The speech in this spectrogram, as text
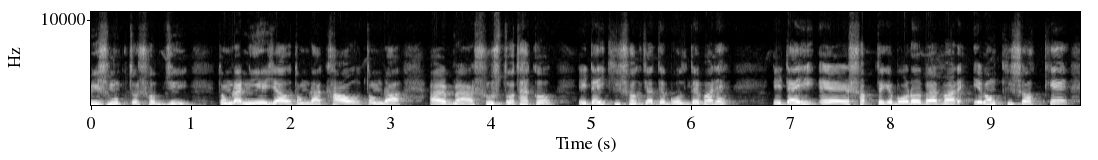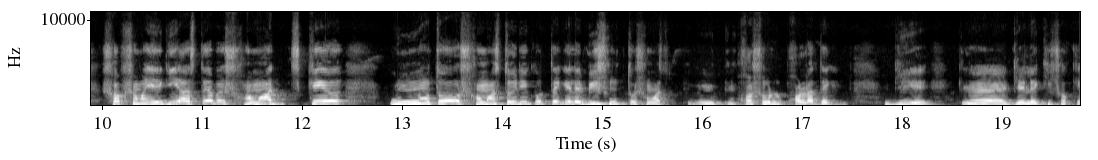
বিষমুক্ত সবজি তোমরা নিয়ে যাও, তোমরা খাও, তোমরা সুস্থ থাকো। এটাই কৃষক যাতে বলতে পারে। এটাই সব থেকে বড় ব্যাপার এবং কৃষককে সবসময় এগিয়ে আসতে হবে। সমাজকে উন্নত সমাজ তৈরি করতে গেলে, বিষমুক্ত সমাজ ফসল ফলাতে গিয়ে গেলে কৃষককে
